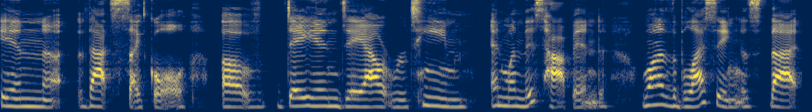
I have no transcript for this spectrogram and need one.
in that cycle of day in, day out routine. And when this happened, one of the blessings that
